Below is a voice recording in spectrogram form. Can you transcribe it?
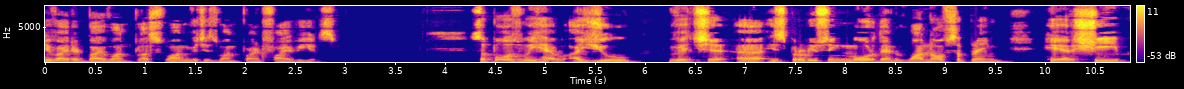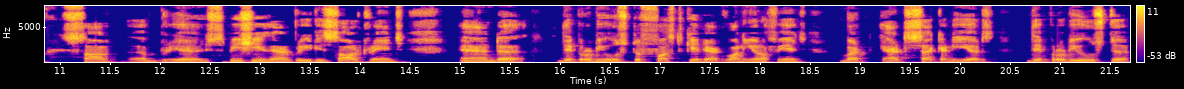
divided by 1 plus 1 which is 1.5 years. Suppose we have a ewe which uh, is producing more than one offspring. Here sheep, salt uh, uh, species and breed is salt range and uh, they produced the first kid at one year of age but at second years they produced uh,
